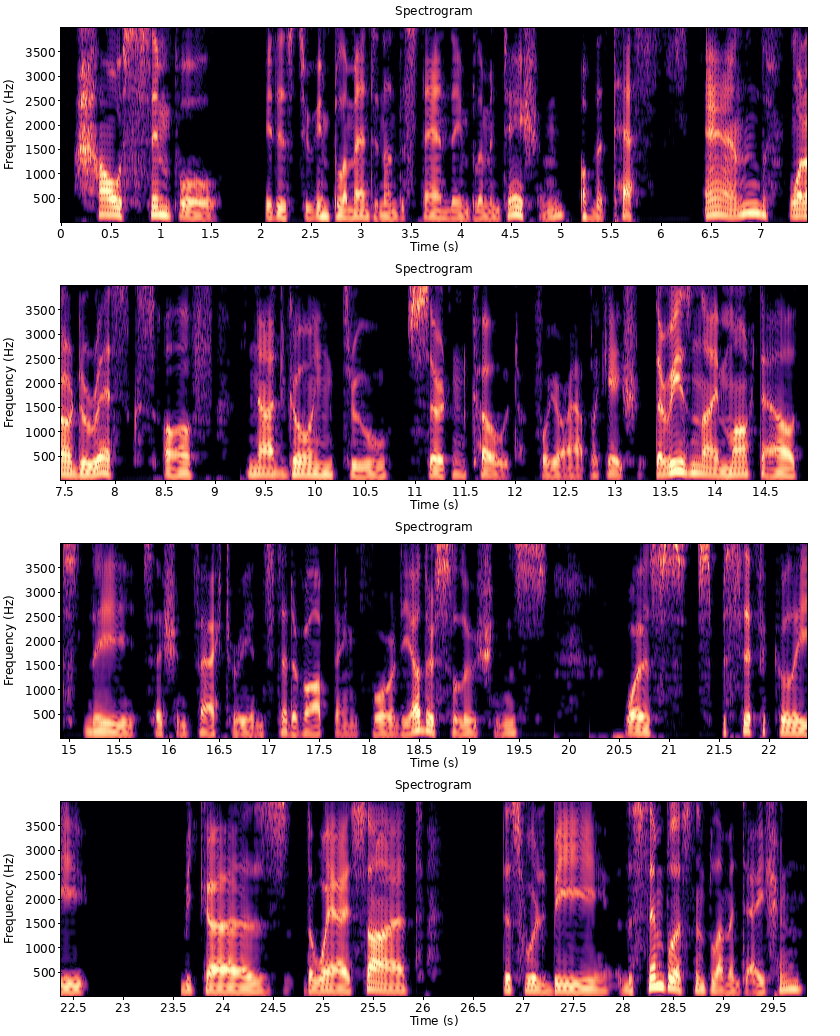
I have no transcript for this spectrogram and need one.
how simple it is to implement and understand the implementation of the tests. And what are the risks of not going through certain code for your application. The reason I marked out the session factory instead of opting for the other solutions was specifically because the way I saw it, this would be the simplest implementation,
